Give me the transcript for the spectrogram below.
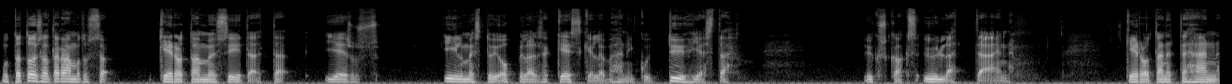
Mutta toisaalta raamatussa kerrotaan myös siitä, että Jeesus ilmestyi oppilaidensa keskelle vähän niin kuin tyhjästä yksi, kaksi yllättäen. Kerrotaan, että hän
